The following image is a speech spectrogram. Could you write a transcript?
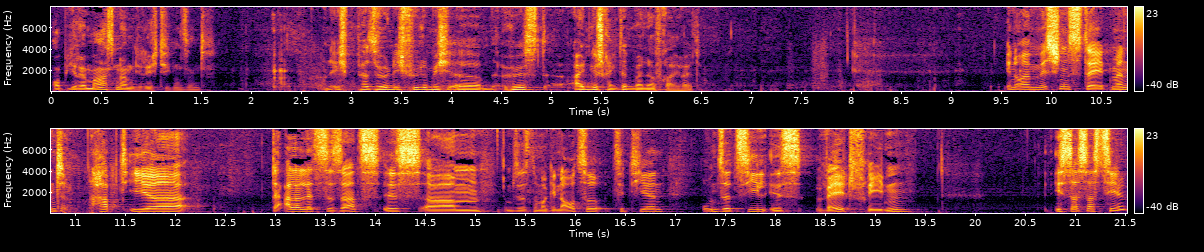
ob ihre Maßnahmen die richtigen sind. Und ich persönlich fühle mich äh, höchst eingeschränkt in meiner Freiheit. In eurem Mission Statement habt ihr, der allerletzte Satz ist, ähm, um das nochmal genau zu zitieren, unser Ziel ist Weltfrieden. Ist das das Ziel?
